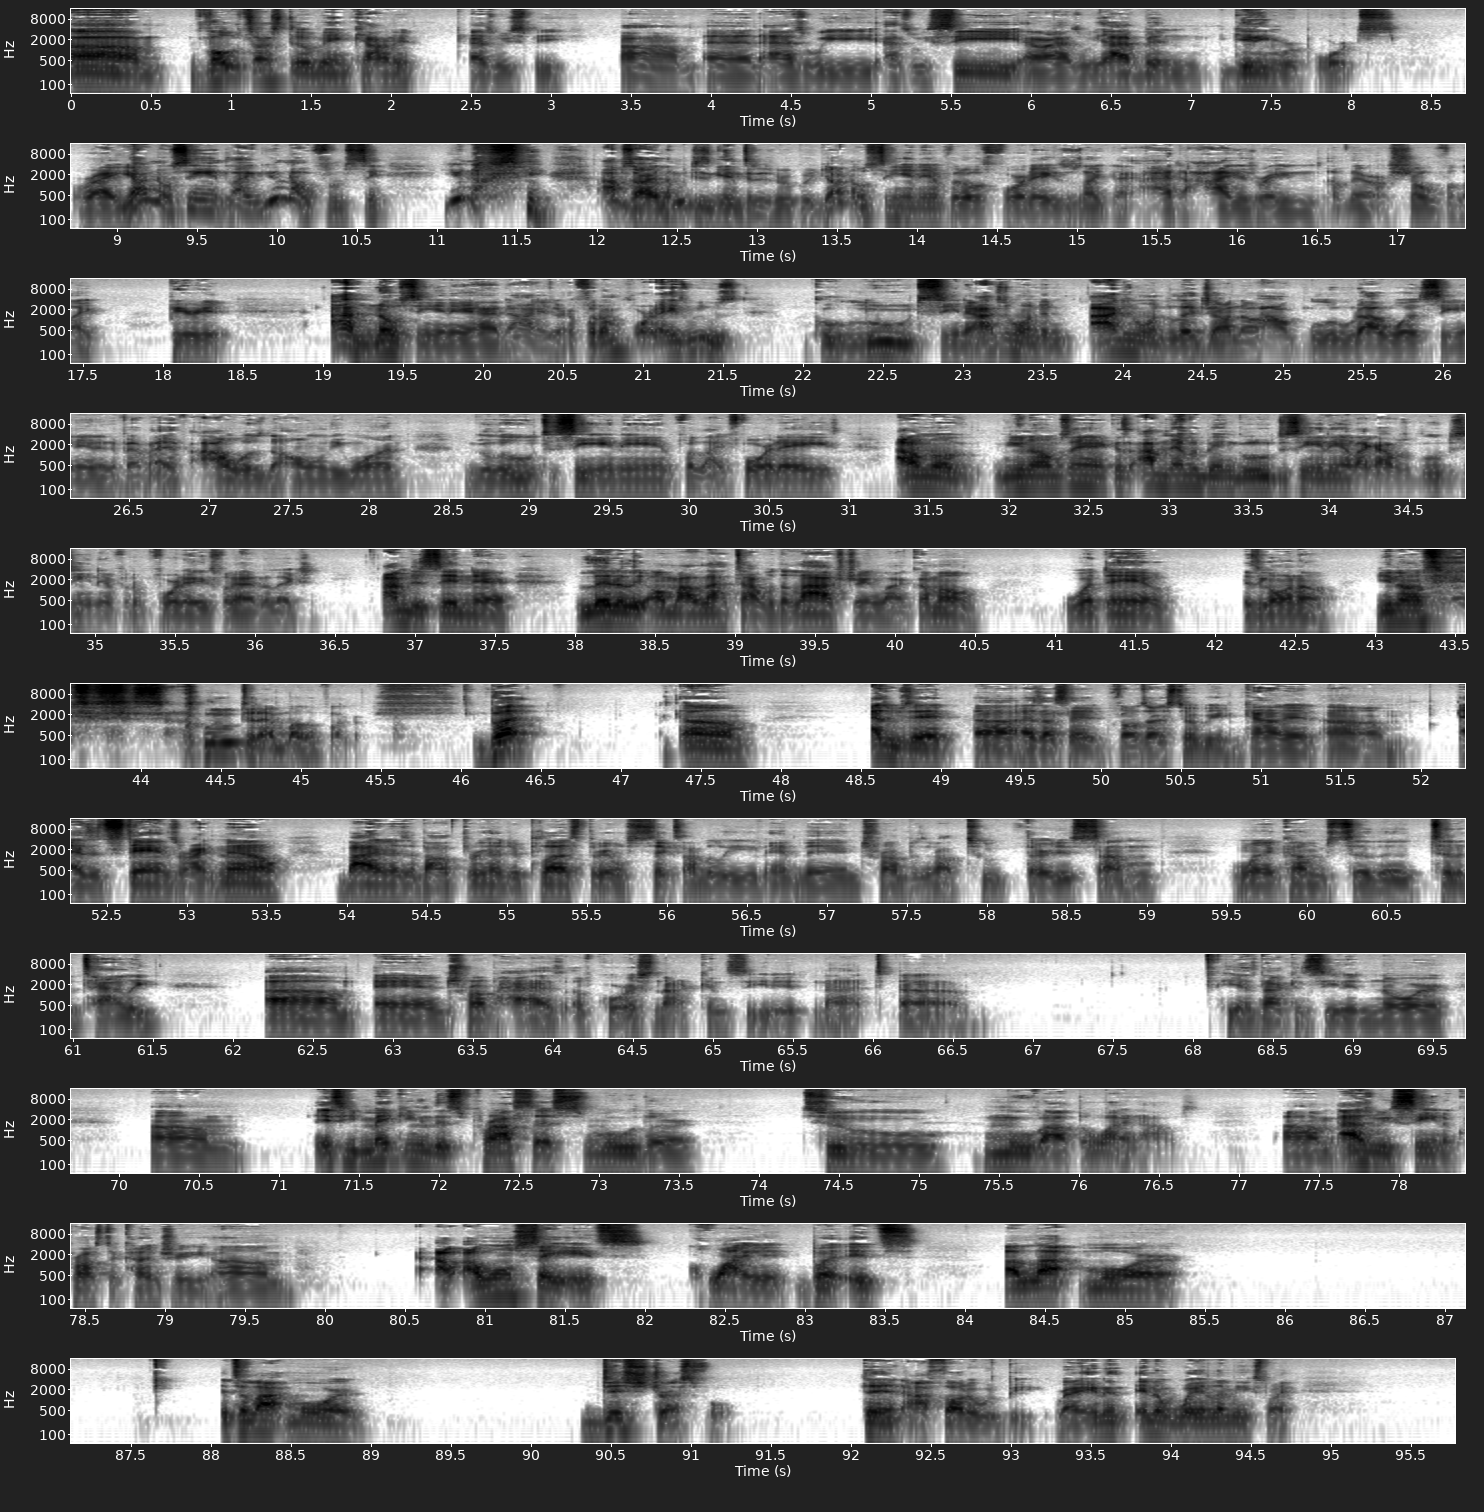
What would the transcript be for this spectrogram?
Um, votes are still being counted as we speak, um, and as we as we see or as we have been getting reports, right? Y'all know seeing like you know from seeing. You know, see, I'm sorry. Let me just get into this real quick. Y'all know CNN for those four days was like I had the highest ratings of their show for like period. I know CNN had the highest for them four days. We was glued it. I just wanted to, I just wanted to let y'all know how glued I was it. And if, if I was the only one glued to CNN for like four days, I don't know, you know what I'm saying? Because I've never been glued to CNN like I was glued to CNN for the four days for that election. I'm just sitting there, literally on my laptop with a live stream, like, come on, what the hell is going on? You know what I'm saying? glued to that motherfucker. But, um, as we said, uh, as I said, votes are still being counted. Um, as it stands right now, Biden is about 300 plus, 306, I believe, and then Trump is about 230 something when it comes to the to the tally. Um, and Trump has, of course, not conceded. Not um, he has not conceded, nor um, is he making this process smoother to move out the White House. Um, as we've seen across the country, um, I, I won't say it's quiet, but it's a lot more. It's a lot more distressful than I thought it would be, right? In a, in a way, let me explain.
